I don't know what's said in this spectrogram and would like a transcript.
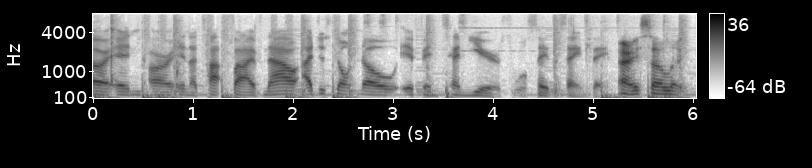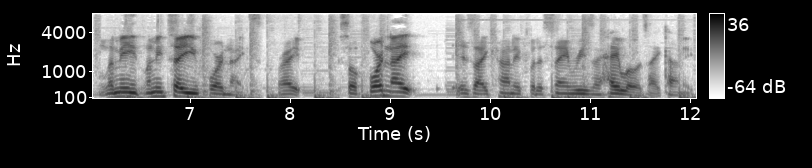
uh, and are in a top five now. I just don't know if in ten years we'll say the same thing. All right, so look, let me let me tell you Fortnite, right? So Fortnite is iconic for the same reason Halo is iconic.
